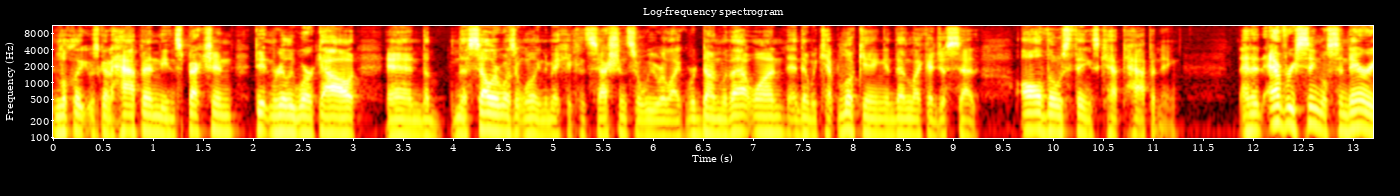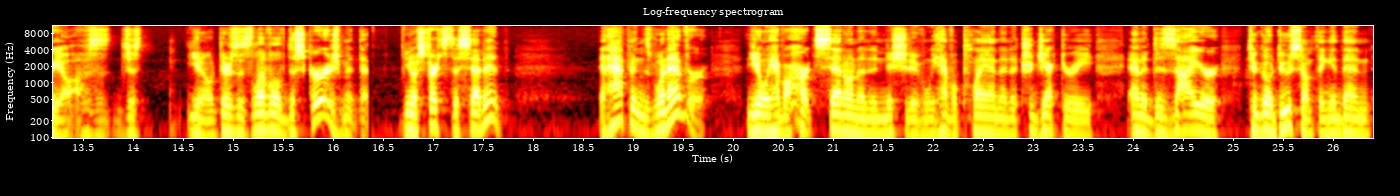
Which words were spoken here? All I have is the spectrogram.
it looked like it was going to happen. The inspection didn't really work out, and the, the seller wasn't willing to make a concession. So we were like, we're done with that one. And then we kept looking. And then, like I just said, all those things kept happening. And in every single scenario, I was just, you know, there's this level of discouragement that, you know, starts to set in. It happens whenever, you know, we have our heart set on an initiative and we have a plan and a trajectory and a desire to go do something. And then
